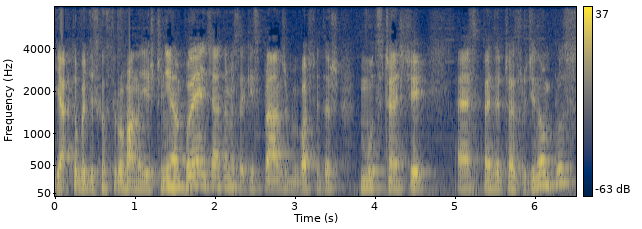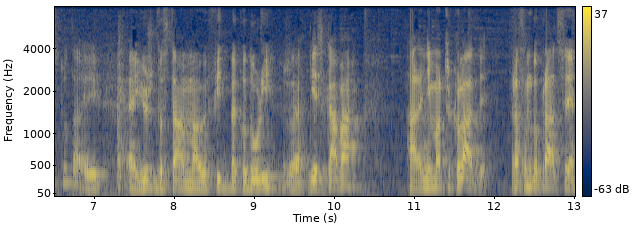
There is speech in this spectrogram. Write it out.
jak to będzie skonstruowane jeszcze nie mam pojęcia, natomiast taki jest plan, żeby właśnie też móc częściej e, spędzać czas z rodziną. Plus tutaj e, już dostałem mały feedback od Uli, że jest kawa, ale nie ma czekolady. Wracam do pracy,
